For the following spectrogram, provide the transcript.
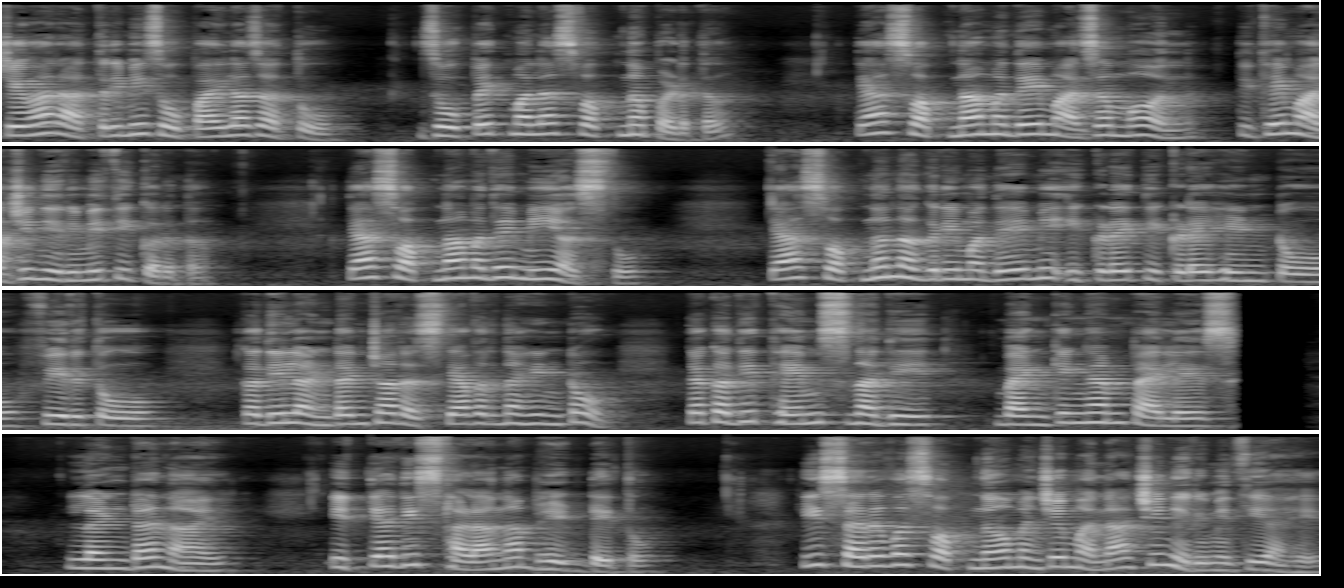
जेव्हा रात्री मी झोपायला जातो झोपेत मला स्वप्न पडतं. त्या स्वप्नामध्ये माझं मन तिथे माझी निर्मिती करतं. त्या स्वप्नामध्ये मी असतो. त्या स्वप्ननगरीमध्ये मी इकडे तिकडे हिंडतो फिरतो. कधी लंडनच्या रस्त्यावरनं हिंडतो तर कधी थेम्स नदी बँकिंगहॅम पॅलेस लंडन आय इत्यादी स्थळांना भेट देतो. ही सर्व स्वप्न म्हणजे मनाची निर्मिती आहे.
